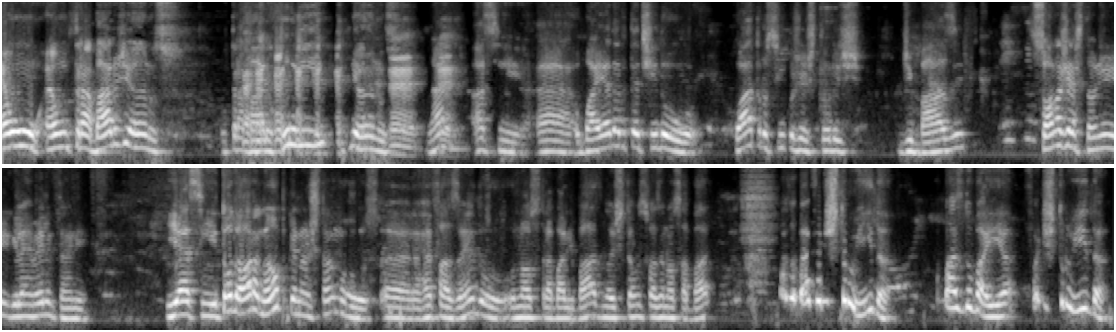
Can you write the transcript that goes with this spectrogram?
É um, é um trabalho de anos. Um trabalho ruim de anos. É, né? É. Assim, a, o Bahia deve ter tido quatro ou cinco gestores de base só na gestão de Guilherme Belintani. E assim, toda hora não, porque nós estamos é, refazendo o nosso trabalho de base, nós estamos fazendo nossa base. Mas a base foi destruída base do Bahia foi destruída.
